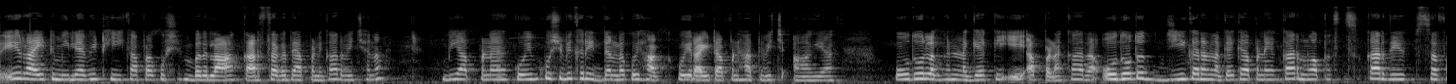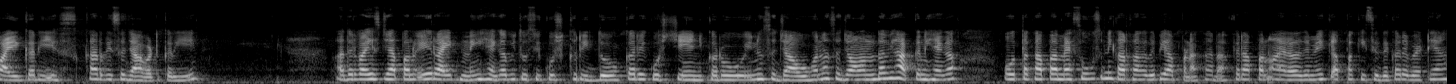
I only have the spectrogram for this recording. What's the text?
ਇਹ ਰਾਈਟ ਮਿਲਿਆ ਵੀ ਠੀਕ ਆਪਾਂ ਕੁਝ ਬਦਲਾਅ ਕਰ ਸਕਦੇ ਆਪਣੇ ਘਰ ਵਿੱਚ, ਹਨਾ। ਵੀ ਆਪਣਾ ਕੋਈ ਵੀ ਕੁਝ ਵੀ ਖਰੀਦਣ ਦਾ ਕੋਈ ਹੱਕ, ਕੋਈ ਰਾਈਟ ਆਪਣੇ ਹੱਥ ਵਿੱਚ ਆ ਗਿਆ। ਉਦੋਂ ਲੱਗਣ ਲੱਗਿਆ ਕਿ ਇਹ ਆਪਣਾ ਘਰ ਆ। ਉਦੋਂ ਤੋਂ ਜੀ ਕਰਨ ਲੱਗਿਆ ਕਿ ਆਪਣੇ ਘਰ ਨੂੰ ਆਪਾਂ ਘਰ ਦੀ ਸਫ਼ਾਈ ਕਰੀਏ, ਘਰ ਦੀ ਸਜਾਵਟ ਕਰੀਏ। ਅਦਰਵਾਈਜ਼ ਜੇ ਆਪਾਂ ਨੂੰ ਇਹ ਰਾਈਟ ਨਹੀਂ ਹੈਗਾ ਵੀ ਤੁਸੀਂ ਕੁਝ ਖਰੀਦੋ, ਘਰੇ ਕੁਝ ਚੇਂਜ ਕਰੋ, ਇਹਨੂੰ ਸਜਾਓ, ਹਨਾ? ਸਜਾਉਣ ਦਾ ਵੀ ਹੱਕ ਨਹੀਂ ਹੈਗਾ। ਉਦੋਂ ਤੱਕ ਆਪਾਂ ਮਹਿਸੂਸ ਨਹੀਂ ਕਰ ਸਕਦੇ ਵੀ ਆਪਣਾ ਘਰ ਆ। ਫਿਰ ਆਪਾਂ ਨੂੰ ਐਂ ਲੱਗਦਾ ਜਿਵੇਂ ਕਿ ਆਪਾਂ ਕਿਸੇ ਦੇ ਘਰੇ ਬੈਠੇ ਆ,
